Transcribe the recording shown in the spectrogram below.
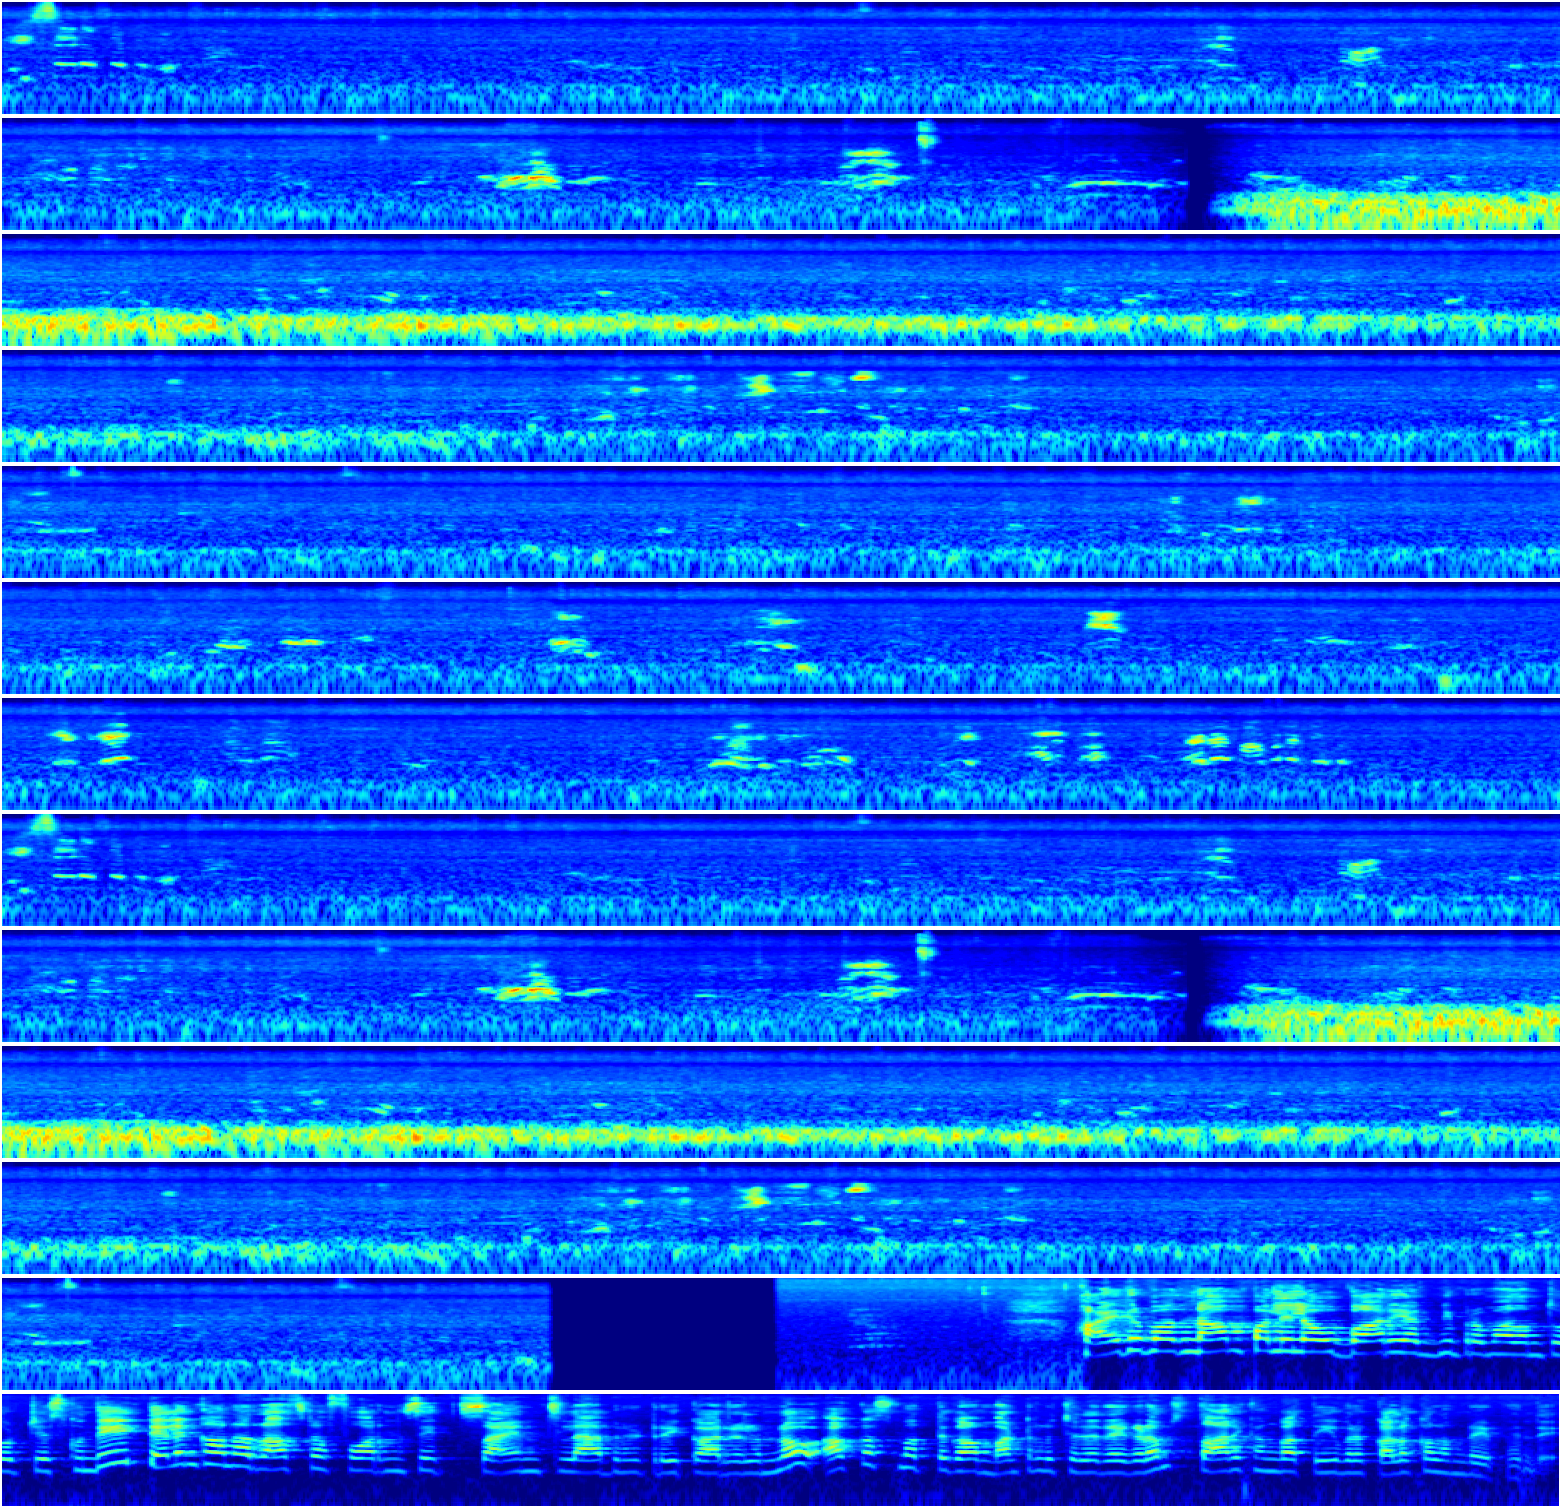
ఈ సైడ్ వస్తుంది అండ్ హైదరాబాద్ నాంపల్లిలో భారీ అగ్ని ప్రమాదం చోటు చేసుకుంది. తెలంగాణ రాష్ట్ర ఫారెన్సిక్ సైన్స్ ల్యాబొరేటరీ కార్యాలయంలో అకస్మాత్తుగా మంటలు చెలరేగడం స్థానికంగా తీవ్ర కలకలం రేపింది.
